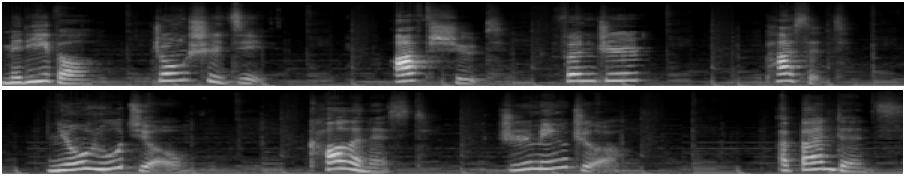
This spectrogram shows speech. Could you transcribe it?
Medieval 中世纪 Offshoot 分支 Posset 牛乳酒 Colonist 殖民者 Abundance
